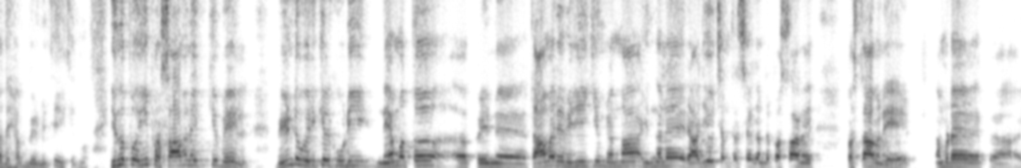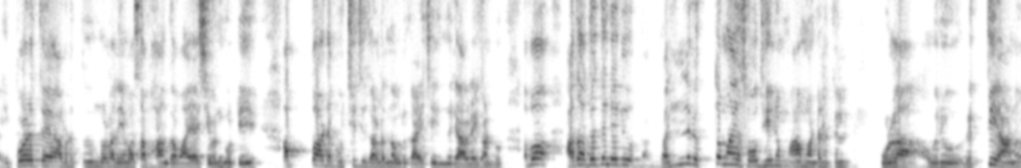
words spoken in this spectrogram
അദ്ദേഹം വീണ്ടും ജയിക്കുന്നു. ഇന്നിപ്പോൾ ഈ പ്രസ്താവനയ്ക്ക് മേൽ വീണ്ടും ഒരിക്കൽ കൂടി നിയമത്ത് പിന്നെ താമര വിരിയിക്കും എന്ന ഇന്നലെ രാജീവ് ചന്ദ്രശേഖരന്റെ പ്രസ്താവന പ്രസ്താവനയെ നമ്മുടെ ഇപ്പോഴത്തെ അവിടുത്തെ നിന്നുള്ള നിയമസഭാംഗമായ ശിവൻകുട്ടി അപ്പാടെ പുച്ഛിച്ച് തള്ളുന്ന ഒരു കാഴ്ച ഇന്ന് രാവിലെ കണ്ടു. അപ്പോൾ അത് അദ്ദേഹത്തിന്റെ ഒരു നല്ല വ്യക്തമായ സ്വാധീനം ആ മണ്ഡലത്തിൽ ഉള്ള ഒരു വ്യക്തിയാണ്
